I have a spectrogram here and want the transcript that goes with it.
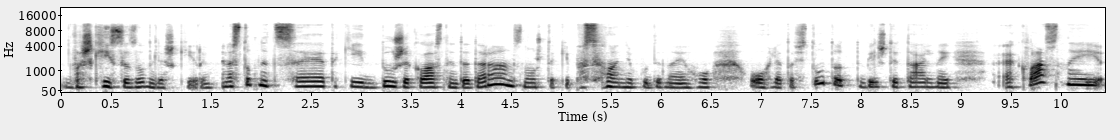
важкий сезон для шкіри. Наступне це такий дуже класний дезодорант. Знову ж таки, посилання буде на його огляд ось тут, от більш детальний. Е, Класний, е,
